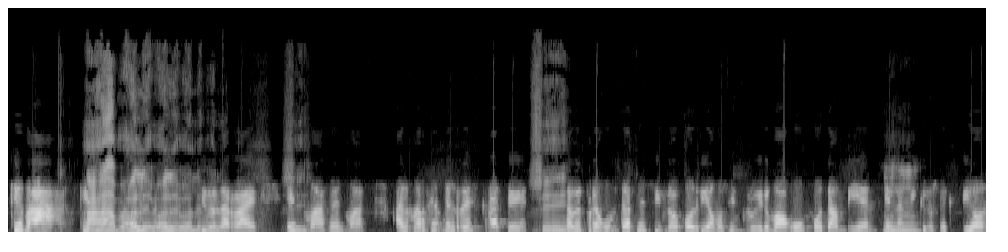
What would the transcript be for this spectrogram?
¿Qué va? ¿Qué Ah, va? vale, vale, vale, en la RAE. Sí. Es más, es más. Al margen del rescate, Sí. cabe preguntarse si no podríamos incluir magufo también en la microsección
